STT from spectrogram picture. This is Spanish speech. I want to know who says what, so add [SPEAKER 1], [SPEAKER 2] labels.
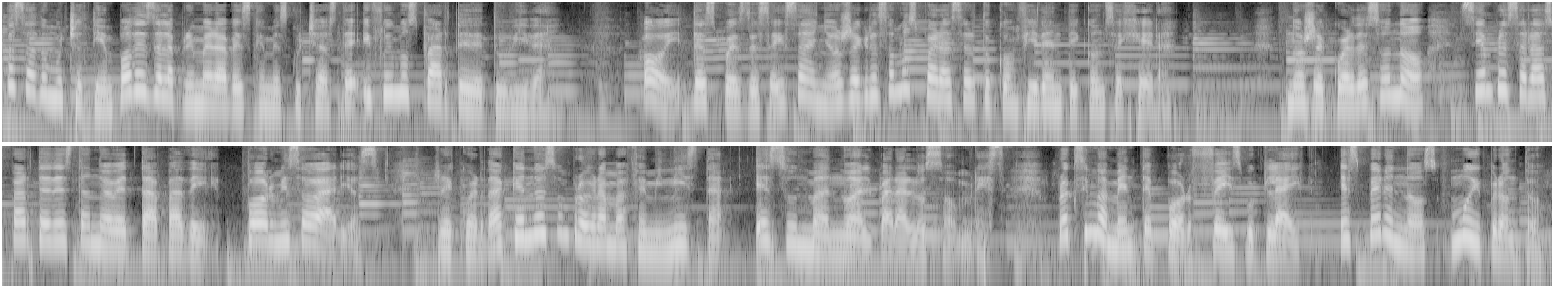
[SPEAKER 1] pasado mucho tiempo desde la primera vez que me escuchaste y fuimos parte de tu vida. Hoy, después de seis años, regresamos para ser tu confidente y consejera. Nos recuerdes o no, siempre serás parte de esta nueva etapa de Por mis ovarios. Recuerda que no es un programa feminista, es un manual para los hombres. Próximamente por Facebook Live. Espérenos muy pronto.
